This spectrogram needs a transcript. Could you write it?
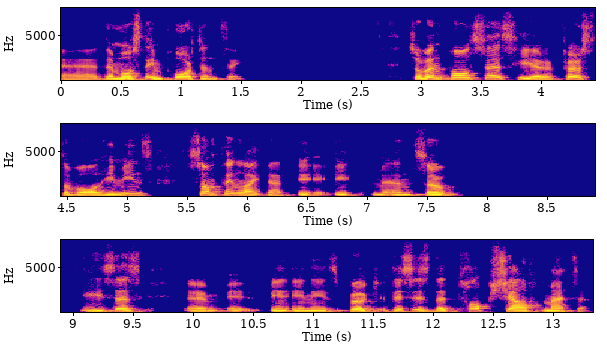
uh, the most important thing. So when Paul says here, first of all, he means something like that. And so he says um, in, in, his book, this is the top shelf matter.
